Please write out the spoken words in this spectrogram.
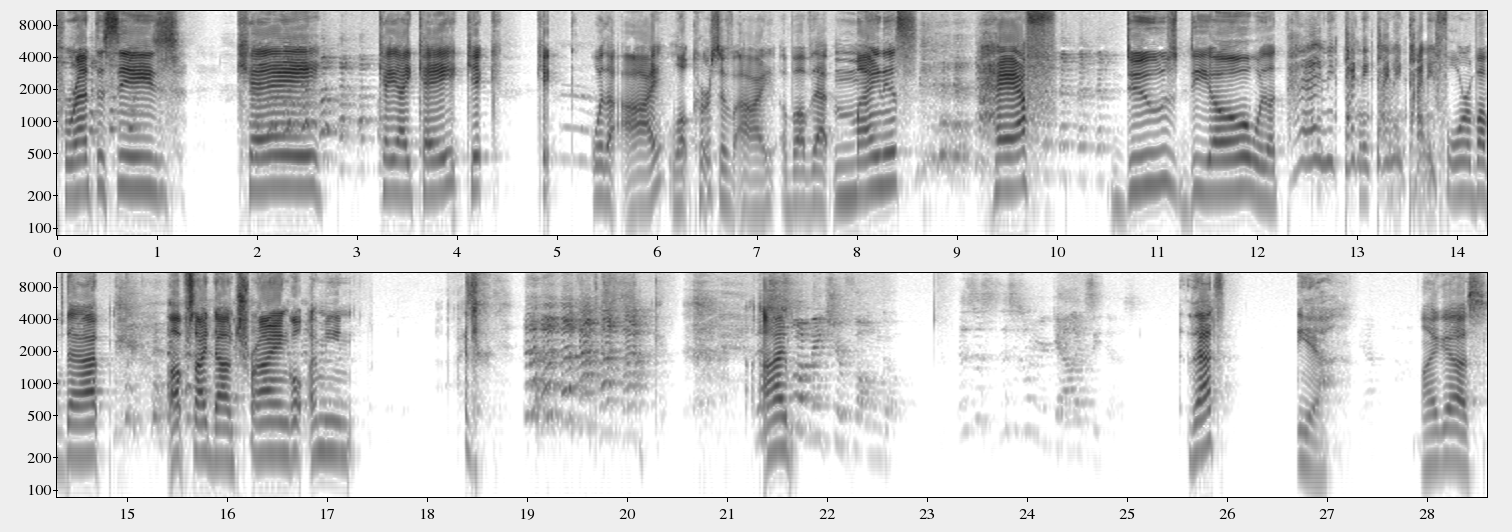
parentheses K K I K kick kick with an I, lo- cursive I above that minus half Dues, D-O, with a tiny, tiny, tiny, tiny four above that. Upside down triangle. I mean, This I- is what makes your phone go. This is this is what your galaxy does. that's, yeah, I guess.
